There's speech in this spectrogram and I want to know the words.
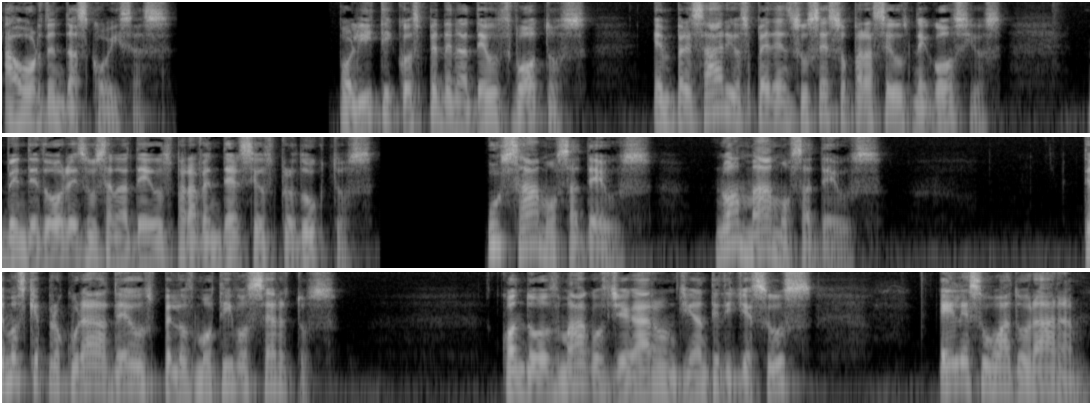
a ordem das coisas. Políticos pedem a Deus votos, empresários pedem sucesso para seus negócios, vendedores usam a Deus para vender seus produtos. Usamos a Deus, não amamos a Deus. Temos que procurar a Deus pelos motivos certos. Quando os magos chegaram diante de Jesus, eles o adoraram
